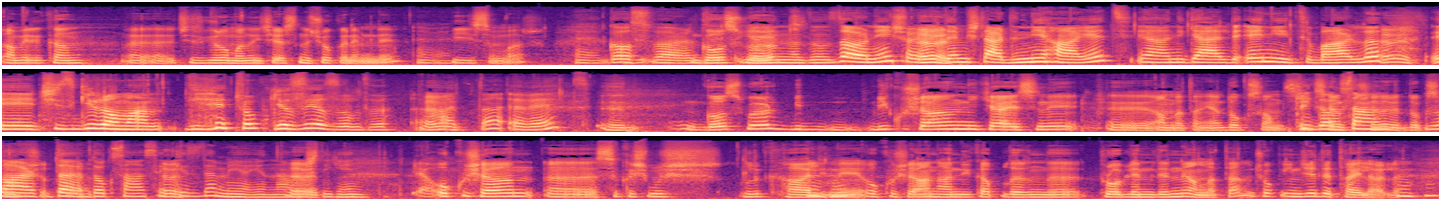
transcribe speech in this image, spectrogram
Amerikan e, çizgi romanı içerisinde çok önemli evet. bir isim var. Ghost World, Ghost World yayınladığınızda örneğin şöyle evet. demişlerdi nihayet yani geldi en itibarlı evet. e, çizgi roman diye çok yazı yazıldı evet. hatta evet. E, Ghost World bir, bir kuşağın hikayesini e, anlatan yani 90 80 kuşağı ve 90 kuşağı. 98'de evet. mi yayınlanmıştı evet. yeni? Ya o kuşağın e, sıkışmışlık halini, hı hı. o kuşağın handikaplarını, problemlerini anlatan çok ince detaylarla hı hı.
